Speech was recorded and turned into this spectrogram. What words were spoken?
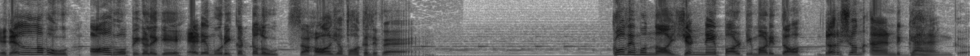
ಇದೆಲ್ಲವೂ ಆರೋಪಿಗಳಿಗೆ ಹೆಡೆಮುರಿ ಕಟ್ಟಲು ಸಹಾಯವಾಗಲಿವೆ. ಕೊಲೆ ಮುನ್ನ ಎಣ್ಣೆ ಪಾರ್ಟಿ ಮಾಡಿದ್ದ ದರ್ಶನ್ ಅಂಡ್ ಗ್ಯಾಂಗ್.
